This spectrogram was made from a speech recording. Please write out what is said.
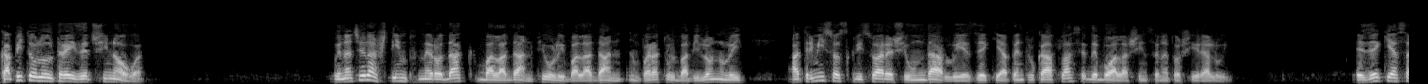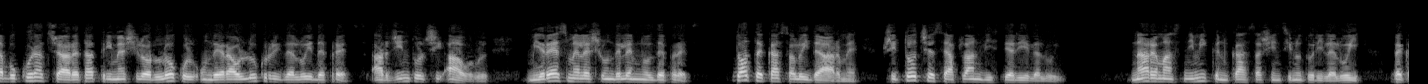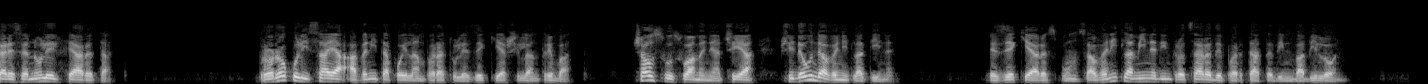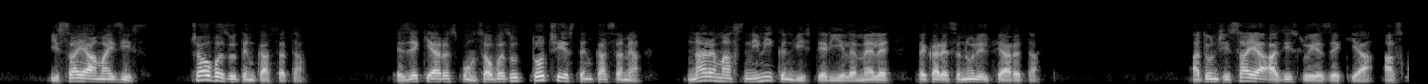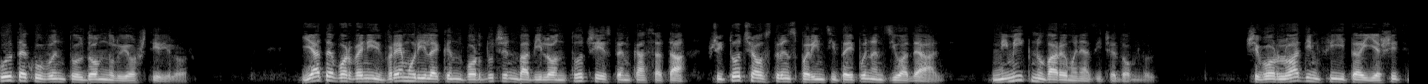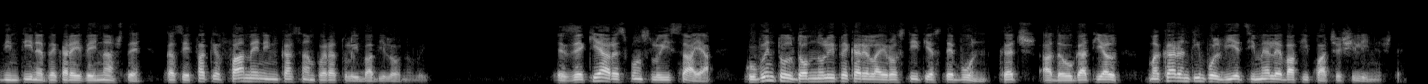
Capitolul 39 În același timp, Merodac Baladan, fiul lui Baladan, împăratul Babilonului, a trimis o scrisoare și un dar lui Ezechia pentru că aflase de boala și însănătoșirea lui. Ezechia s-a bucurat și a arătat trimeșilor locul unde erau lucrurile lui de preț, argintul și aurul, miresmele și unde lemnul de preț, toată casa lui de arme și tot ce se afla în visteriile lui. N-a rămas nimic în casa și în ținuturile lui pe care să nu le fi arătat. Prorocul Isaia a venit apoi la împăratul Ezechia și l-a întrebat. Ce-au spus oamenii aceia și de unde au venit la tine? Ezechia a răspuns, au venit la mine dintr-o țară depărtată, din Babilon. Isaia a mai zis, ce au văzut în casa ta? Ezechia a răspuns, au văzut tot ce este în casa mea. N-a rămas nimic în visteriile mele pe care să nu le fi arătat. Atunci Isaia a zis lui Ezechia, ascultă cuvântul Domnului oștirilor. Iată vor veni vremurile când vor duce în Babilon tot ce este în casa ta și tot ce au strâns părinții tăi până în ziua de azi. Nimic nu va rămâne, zice Domnul. Și vor lua din fiii tăi ieșiți din tine pe care îi vei naște, ca să-i facă fameni în casa împăratului Babilonului. Ezechia a răspuns lui Isaia, cuvântul Domnului pe care l-ai rostit este bun, căci, adăugat el, măcar în timpul vieții mele va fi pace și liniște.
